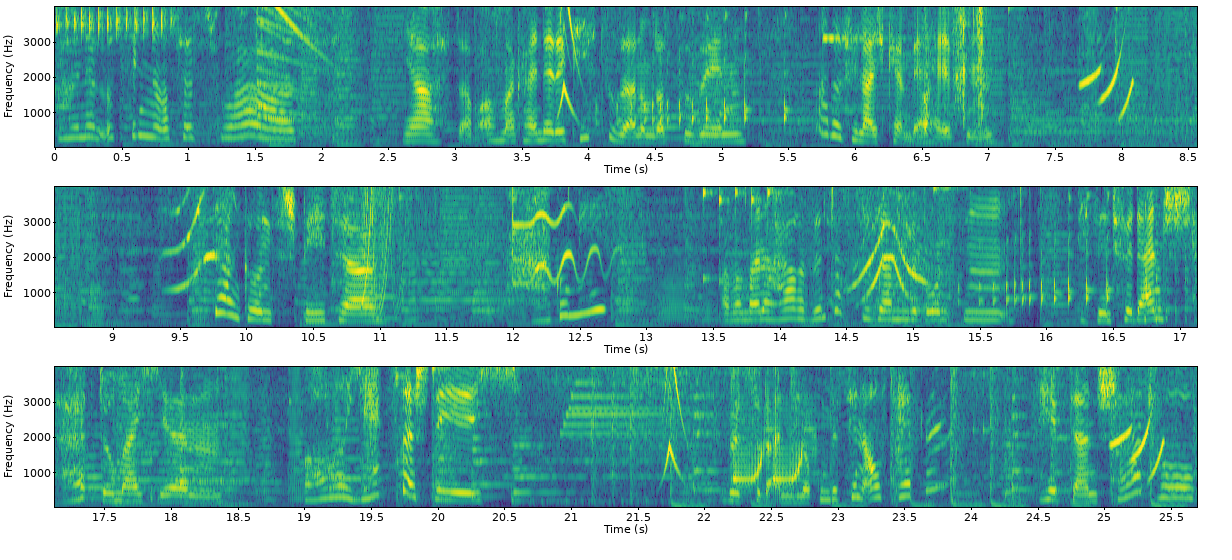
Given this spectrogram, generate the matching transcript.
keine lustigen Accessoires. Ja, da braucht man kein Detektiv zu sein, um das zu sehen. Aber vielleicht können wir helfen. Danke uns später. Aber meine Haare sind doch zusammengebunden. Die sind für dein Shirt, Dummerchen. Oh, jetzt verstehe ich. Willst du deinen Look ein bisschen aufpeppen? Heb dein Shirt hoch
